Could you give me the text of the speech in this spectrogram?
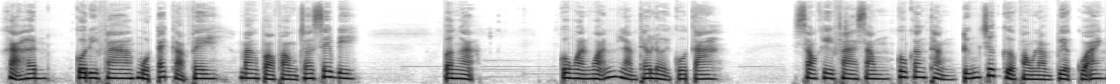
Khả Hân, cô đi pha một tách cà phê, mang vào phòng cho sếp đi. Vâng ạ. Cô ngoan ngoãn làm theo lời cô ta. Sau khi pha xong, cô căng thẳng đứng trước cửa phòng làm việc của anh.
